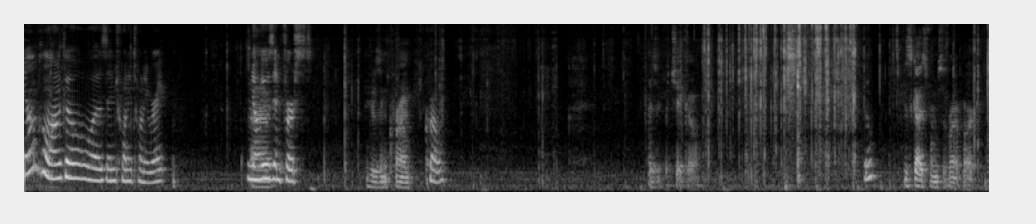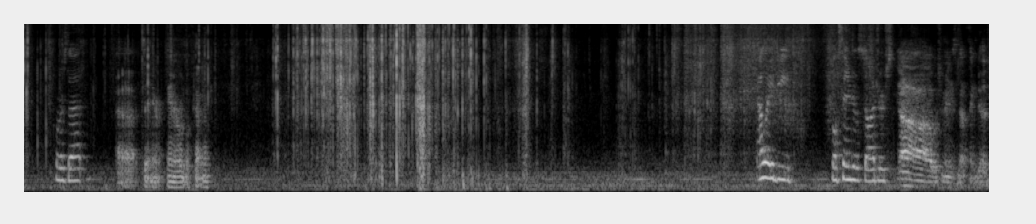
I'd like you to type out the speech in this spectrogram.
Jalen Polanco was in 2020, right? No, he Uh, was in first He was in Chrome. Chrome. Izaac Pacheco. Oop. This guy's from Severna Park. Where's that? Uh, it's in Anne Arundel County. LAD, Los Angeles Dodgers. Ah, which means nothing good.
